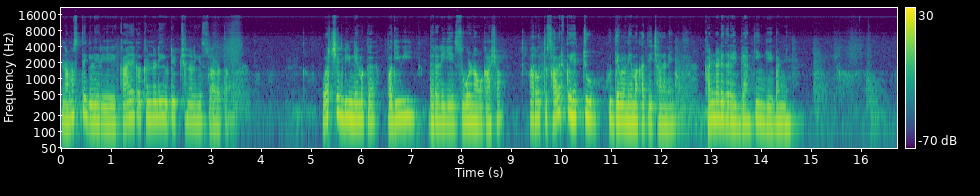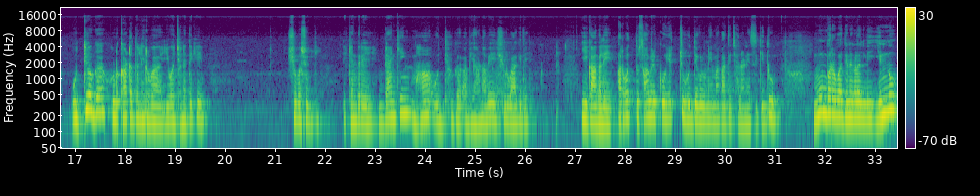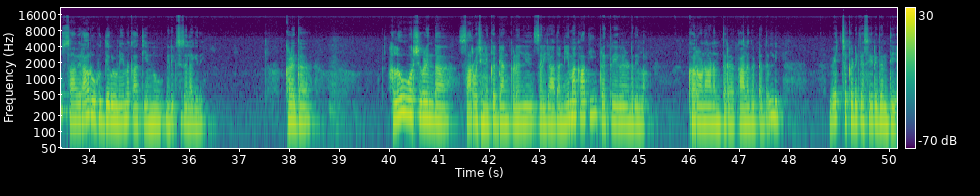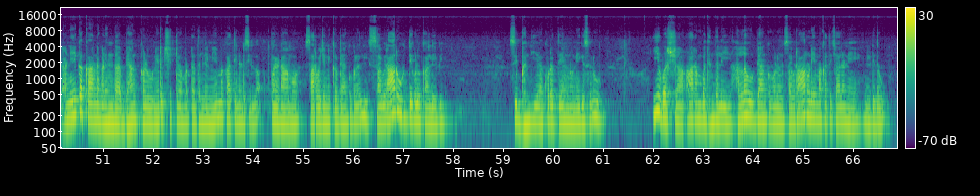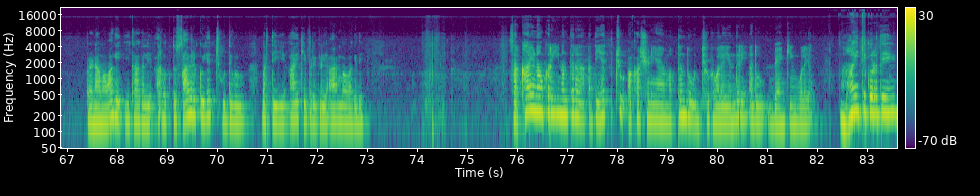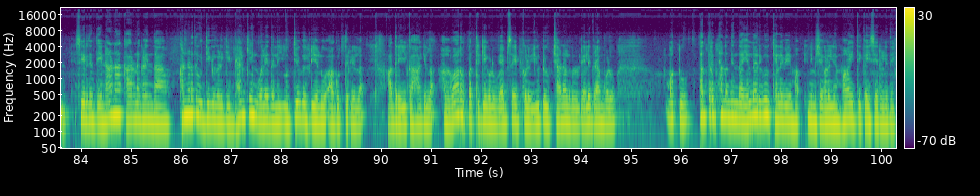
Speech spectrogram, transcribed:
ನಮಸ್ತೆ ಗೆಳೆಯರಿ, ಕಾಯಕ ಕನ್ನಡಿ ಯೂಟ್ಯೂಬ್ ಚಾನಲ್ಗೆ ಸ್ವಾಗತ. ವರ್ಷವಿಡೀ ನೇಮಕ ಪದವೀಧರರಿಗೆ ಸುವರ್ಣಾವಕಾಶ, ಅರವತ್ತು ಸಾವಿರಕ್ಕೂ ಹೆಚ್ಚು ಹುದ್ದೆಗಳು ನೇಮಕಾತಿ ಚಾಲನೆ, ಕನ್ನಡಿಗರೇ ಬ್ಯಾಂಕಿಂಗ್ಗೆ ಬನ್ನಿ. ಉದ್ಯೋಗ ಹುಡುಕಾಟದಲ್ಲಿರುವ ಯುವ ಜನತೆಗೆ ಶುಭ ಸುದ್ದಿ. ಏಕೆಂದರೆ ಬ್ಯಾಂಕಿಂಗ್ ಮಹಾ ಉದ್ಯೋಗ ಅಭಿಯಾನವೇ ಶುರುವಾಗಿದೆ. ಈಗಾಗಲೇ ಅರವತ್ತು ಸಾವಿರಕ್ಕೂ ಹೆಚ್ಚು ಹುದ್ದೆಗಳು ನೇಮಕಾತಿ ಚಾಲನೆ ಸಿಕ್ಕಿದ್ದು, ಮುಂಬರುವ ದಿನಗಳಲ್ಲಿ ಇನ್ನೂ ಸಾವಿರಾರು ಹುದ್ದೆಗಳು ನೇಮಕಾತಿಯನ್ನು ನಿರೀಕ್ಷಿಸಲಾಗಿದೆ. ಕಳೆದ ಹಲವು ವರ್ಷಗಳಿಂದ ಸಾರ್ವಜನಿಕ ಬ್ಯಾಂಕ್ಗಳಲ್ಲಿ ಸರಿಯಾದ ನೇಮಕಾತಿ ಪ್ರಕ್ರಿಯೆಗಳು ನಡೆದಿಲ್ಲ. ಕರೋನಾ ನಂತರ ಕಾಲಘಟ್ಟದಲ್ಲಿ ವೆಚ್ಚ ಕಡಿತ ಸೇರಿದಂತೆ ಅನೇಕ ಕಾರಣಗಳಿಂದ ಬ್ಯಾಂಕ್ಗಳು ನಿರೀಕ್ಷಿತ ಮಟ್ಟದಲ್ಲಿ ನೇಮಕಾತಿ ನಡೆಸಿಲ್ಲ. ಪರಿಣಾಮ ಸಾರ್ವಜನಿಕ ಬ್ಯಾಂಕುಗಳಲ್ಲಿ ಸಾವಿರಾರು ಹುದ್ದೆಗಳು ಖಾಲಿವೆ ಸಿಬ್ಬಂದಿಯ ಕೊರತೆಯನ್ನು ನೀಗಿಸಲು ಈ ವರ್ಷ ಆರಂಭದಿಂದಲೇ ಹಲವು ಬ್ಯಾಂಕುಗಳು ಸಾವಿರಾರು ನೇಮಕಾತಿ ಚಾಲನೆ ನೀಡಿದವು. ಪರಿಣಾಮವಾಗಿ ಈಗಾಗಲೇ ಅರವತ್ತು ಸಾವಿರಕ್ಕೂ ಹೆಚ್ಚು ಹುದ್ದೆಗಳು ಭರ್ತಿಗೆ ಆಯ್ಕೆ ಪ್ರಕ್ರಿಯೆ ಆರಂಭವಾಗಿದೆ. ಸರ್ಕಾರಿ ನೌಕರಿ ನಂತರ ಅತಿ ಹೆಚ್ಚು ಆಕರ್ಷಣೀಯ ಮತ್ತೊಂದು ಉದ್ಯೋಗ ವಲಯ ಎಂದರೆ ಅದು ಬ್ಯಾಂಕಿಂಗ್ ವಲಯ. ಮಾಹಿತಿ ಕೊರತೆ ಸೇರಿದಂತೆ ನಾನಾ ಕಾರಣಗಳಿಂದ ಕನ್ನಡದ ಉದ್ಯೋಗಿಗಳಿಗೆ ಬ್ಯಾಂಕಿಂಗ್ ವಲಯದಲ್ಲಿ ಉದ್ಯೋಗ ಹಿಡಿಯಲು ಆಗುತ್ತಿರಲಿಲ್ಲ. ಆದರೆ ಈಗ ಹಾಗಿಲ್ಲ. ಹಲವಾರು ಪತ್ರಿಕೆಗಳು, ವೆಬ್ಸೈಟ್ಗಳು, ಯೂಟ್ಯೂಬ್ ಚಾನಲ್ಗಳು, ಟೆಲಿಗ್ರಾಮ್ಗಳು ಮತ್ತು ತಂತ್ರಜ್ಞಾನದಿಂದ ಎಲ್ಲರಿಗೂ ಕೆಲವೇ ನಿಮಿಷಗಳಲ್ಲಿ ಮಾಹಿತಿ ಕೈ ಸೇರಲಿದೆ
